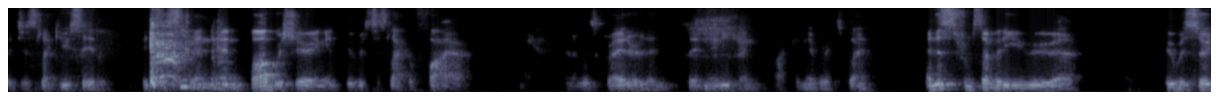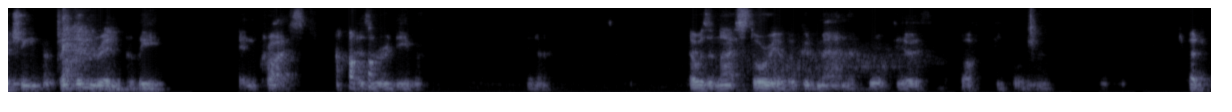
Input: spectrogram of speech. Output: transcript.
It just like you said, it just and and Bob was sharing it. It was just like a fire. and it was greater than, than anything I can ever explain. And this is from somebody who uh, who was searching but didn't really believe in Christ as a redeemer. You know, that was a nice story of a good man that walked the earth after people. You know? But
